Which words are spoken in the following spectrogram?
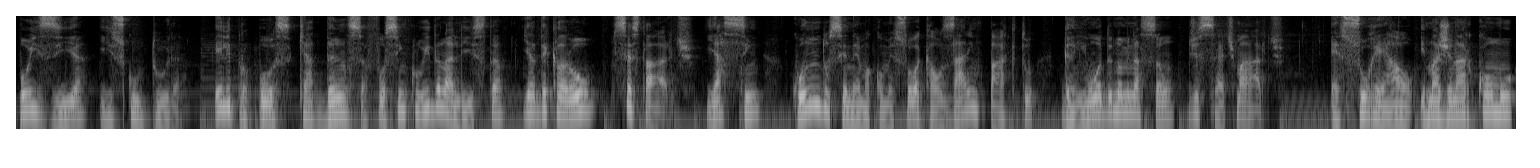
poesia e escultura. Ele propôs que a dança fosse incluída na lista e a declarou sexta arte. E assim quando o cinema começou a causar impacto, ganhou a denominação de sétima arte. É surreal imaginar como,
